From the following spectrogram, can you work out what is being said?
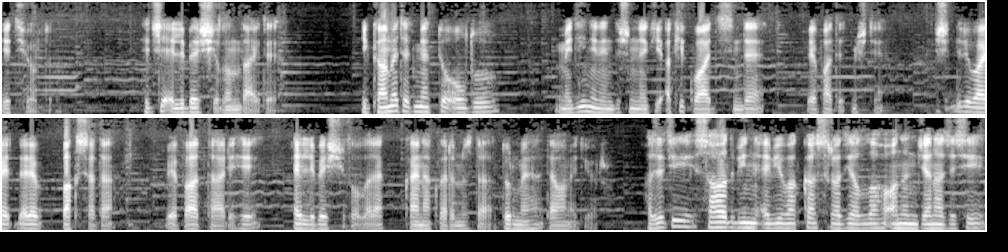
yetiyordu. Hicri 55 yılındaydı. İkamet etmekte olduğu Medine'nin dışındaki Akik Vadisi'nde vefat etmişti. Çeşitli rivayetlere baksa da vefat tarihi 55 yıl olarak kaynaklarımızda durmaya devam ediyor. Hz. Sa'd bin Ebi Vakkas radıyallahu anın cenazesi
